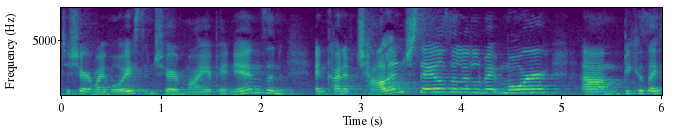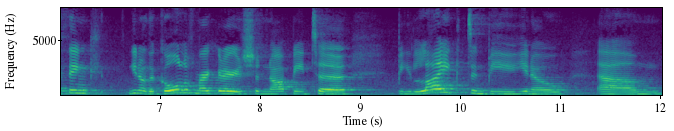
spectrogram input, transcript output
to share my voice and share my opinions and, and kind of challenge sales a little bit more um, because I think, you know, the goal of marketers should not be to be liked and be, you know, um,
